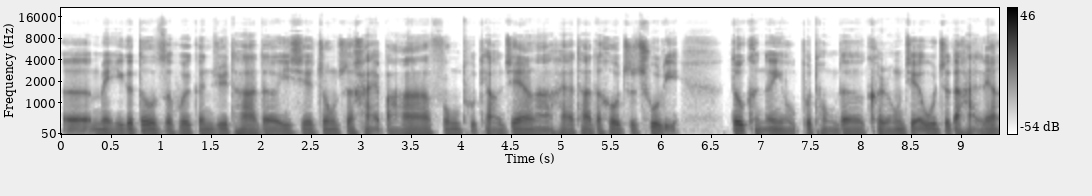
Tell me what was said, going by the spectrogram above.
呃，每一个豆子会根据它的一些种植海拔啊、风土条件啊，还有它的后置处理，都可能有不同的可溶解物质的含量。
